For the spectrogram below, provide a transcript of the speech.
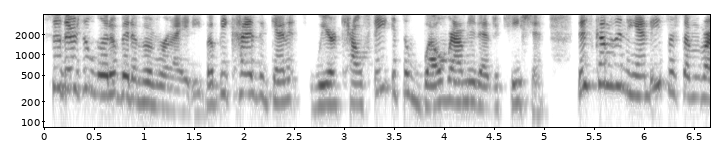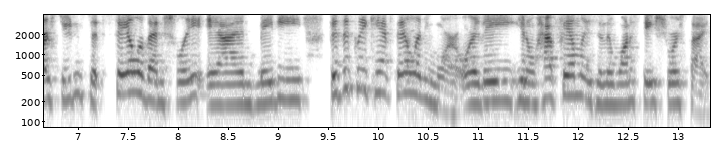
So there's a little bit of a variety. But because again it's we're cal state it's a well-rounded education. This comes in handy for some of our students that sail eventually and maybe physically can't sail anymore or they you know have families and they want to stay shoreside.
